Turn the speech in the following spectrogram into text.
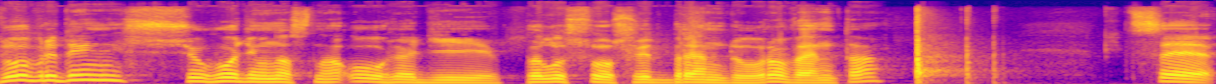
Добрий день. Сьогодні у нас на огляді пилосос від бренду Roventa. Це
